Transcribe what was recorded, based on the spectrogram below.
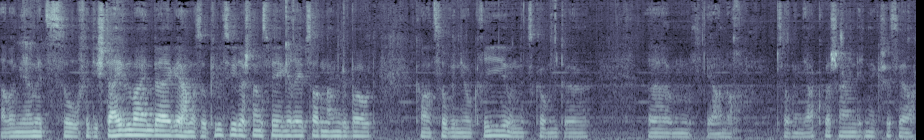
Aber wir haben jetzt so für die steilen Weinberge haben wir so pilzwiderstandsfähige Rebsorten angebaut. Gerade Sauvignon Gris und jetzt kommt äh, ähm, ja noch Sauvignac wahrscheinlich nächstes Jahr.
